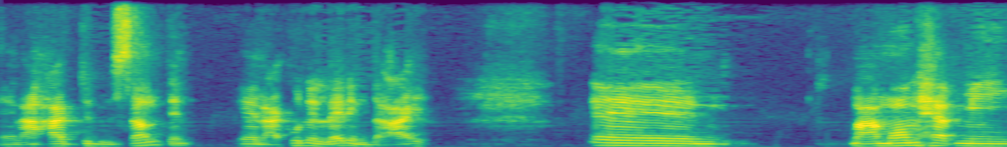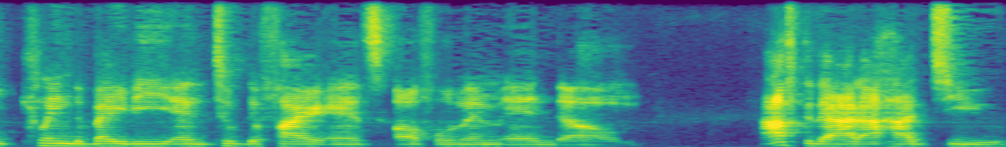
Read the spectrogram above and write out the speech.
And I had to do something. And I couldn't let him die. And my mom helped me clean the baby and took the fire ants off of him. And um, after that, I had to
